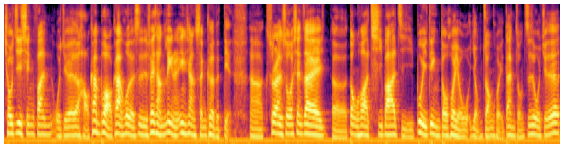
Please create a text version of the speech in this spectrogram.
秋季新番，我觉得好看不好看，或者是非常令人印象深刻的点。那、虽然说现在呃动画七八集不一定都会有泳装回，但总之我觉得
